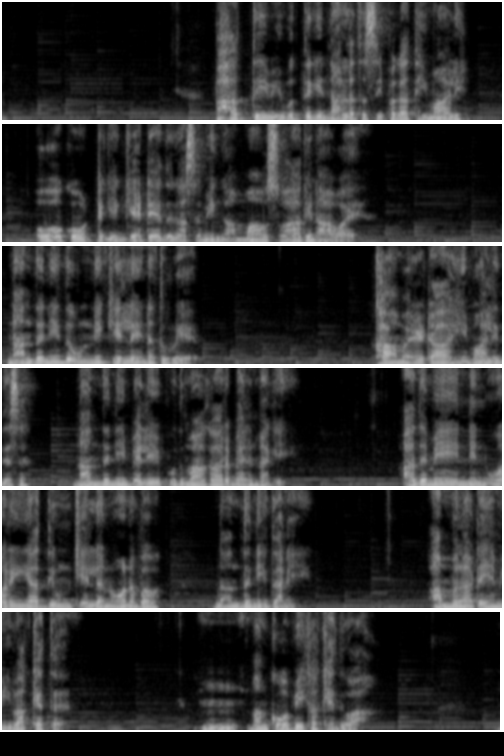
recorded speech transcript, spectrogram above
පහත්තේ විවුද්ධගේ නල්ලත සිපගත් හිමාලි ඕකෝට්ටගේ ගැටේද ගසමින් අම්මාව ස්වාගෙනාවය. නන්දනීද උන්නේ කෙල්ල එනතුරය. කාමරටා හිමාලි දෙස නන්දනී බැලී පුදුමාකාර බැල්මකි. අද මේ එන්නේ නුවරින් යද්දි උන් කෙල්ල නොවන බව නන්දනී දනී. අම්මලාට එහෙම ඉවක් ඇත. මං කෝපී එකක් හෙදවා.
